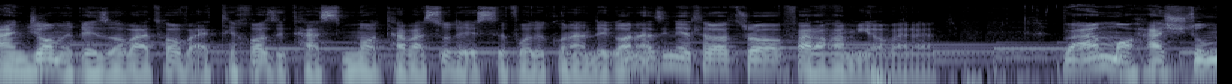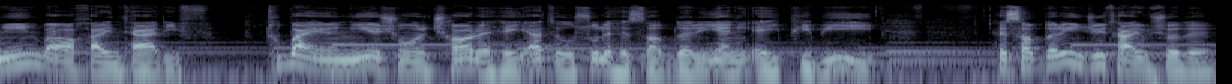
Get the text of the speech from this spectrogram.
انجام قضاوت ها و اتخاذ تصمیمات توسط استفاده کنندگان از این اطلاعات را فراهم میآورد. و اما هشتمین و آخرین تعریف تو بیانیه شماره 4 هیئت اصول حسابداری یعنی APB حسابداری اینجوری تعریف شده.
